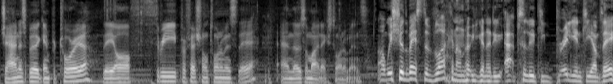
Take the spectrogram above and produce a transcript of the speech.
Johannesburg and Pretoria. There are three professional tournaments there, and those are my next tournaments. I wish you the best of luck, and I know you're going to do absolutely brilliantly up there.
